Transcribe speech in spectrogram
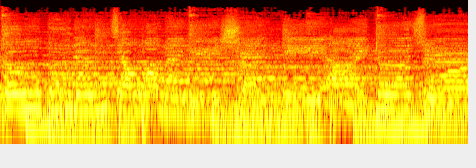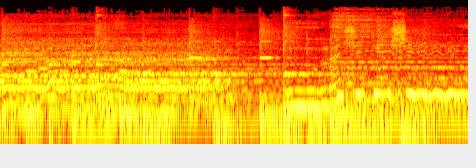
都不能叫我们与神的爱隔绝。无论是天使，无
